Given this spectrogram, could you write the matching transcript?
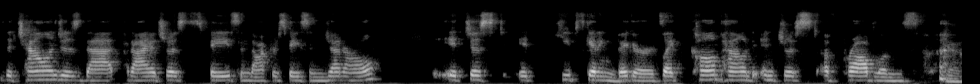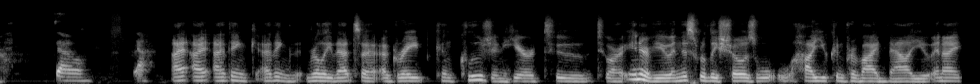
the challenges that podiatrists face and doctors face in general, it just it keeps getting bigger. It's like compound interest of problems. Yeah. so yeah. I, I, think I think really that's a, a, great conclusion here to to our interview, and this really shows how you can provide value. And I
